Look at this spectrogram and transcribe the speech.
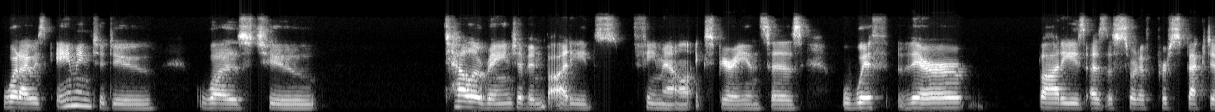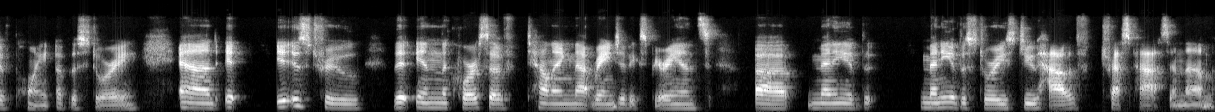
what I was aiming to do was to tell a range of embodied female experiences with their bodies as the sort of perspective point of the story. And it, it is true that in the course of telling that range of experience, uh, many of the many of the stories do have trespass in them.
